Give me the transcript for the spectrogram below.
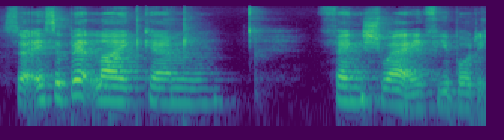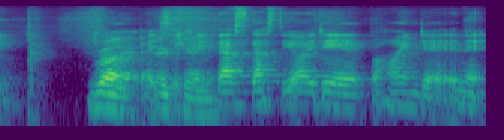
So it's a bit like um, feng shui for your body right. basically. Okay. That's that's the idea behind it, and it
